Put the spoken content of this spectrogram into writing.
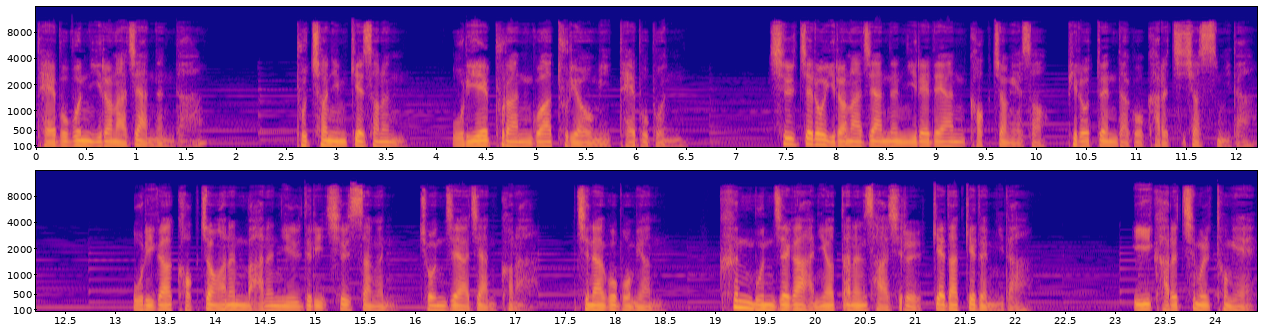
대부분 일어나지 않는다. 부처님께서는 우리의 불안과 두려움이 대부분 실제로 일어나지 않는 일에 대한 걱정에서 비롯된다고 가르치셨습니다. 우리가 걱정하는 많은 일들이 실상은 존재하지 않거나 지나고 보면 큰 문제가 아니었다는 사실을 깨닫게 됩니다. 이 가르침을 통해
